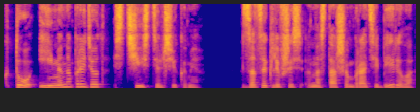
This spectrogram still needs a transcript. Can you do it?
кто именно придет с чистильщиками. Зациклившись на старшем брате Берила,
